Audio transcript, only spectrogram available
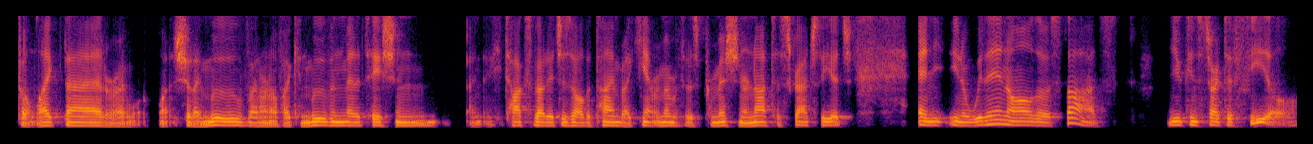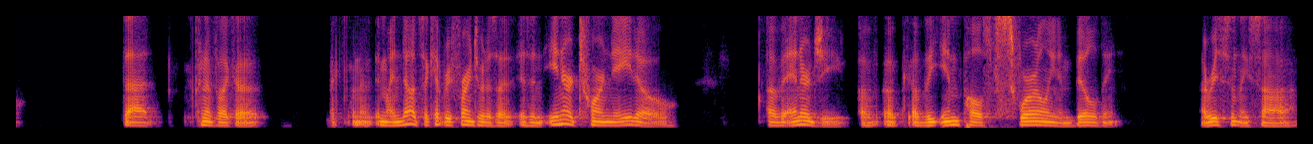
don't like that, or I what, should I move? I don't know if I can move in meditation. he talks about itches all the time, but I can't remember if there's permission or not to scratch the itch. And you know, within all those thoughts, you can start to feel that kind of like a like in my notes, I kept referring to it as a as an inner tornado of energy of, of, of the impulse swirling and building. I recently saw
